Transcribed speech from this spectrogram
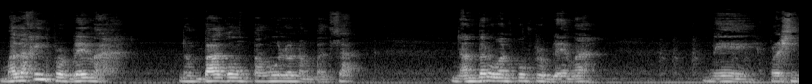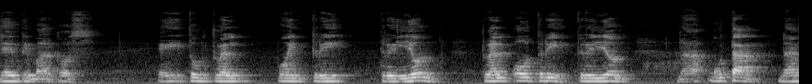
Malaking problema ng bagong Pangulo ng Bansa. Number one pong problema ni Presidente Marcos ay itong 12.3 trilyon, 1203 trilyon na utang ng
